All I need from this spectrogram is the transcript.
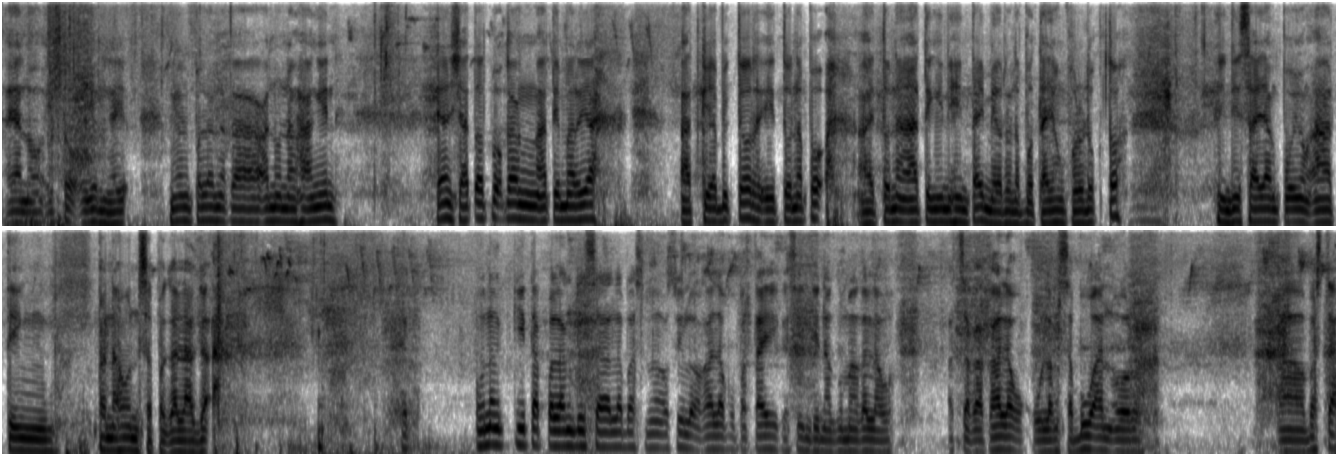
Ayan o, ito, yun ngayon. Ngayon pala naka ano ng hangin. Ayan, shoutout po kang Ate Maria. At Kuya Victor, ito na po. Ah, ito na ating inihintay. Meron na po tayong produkto. Hindi sayang po yung ating panahon sa pag-alaga. Unang kita pa lang dun sa labas mga kasilo, akala ko patay kasi hindi na gumagalaw. At saka akala ko kulang sa buwan or ah, basta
